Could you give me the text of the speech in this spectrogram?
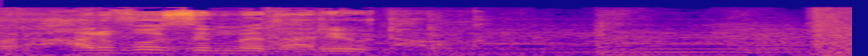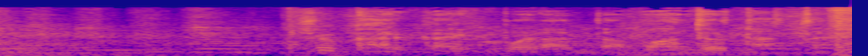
और हर वो ज़िम्मेदारी उठाऊँगा। जो घर का एक बड़ा दामाद उठाता है।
